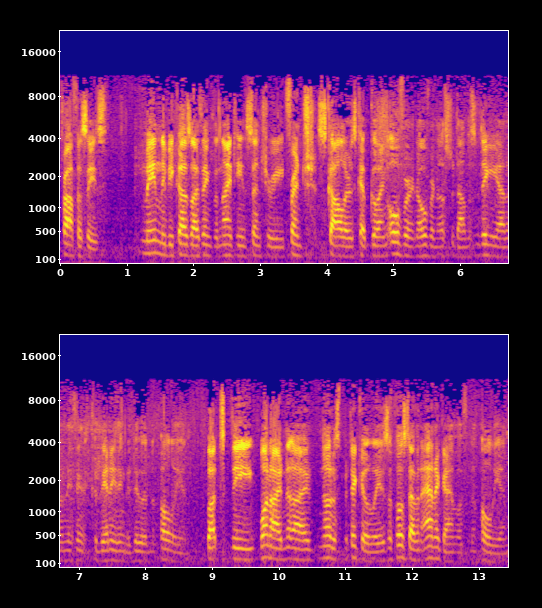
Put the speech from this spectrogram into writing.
prophecies, mainly because I think the 19th century French scholars kept going over and over Nostradamus and digging out anything that could be anything to do with Napoleon. But the one I, I noticed particularly is supposed to have an anagram of Napoleon,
